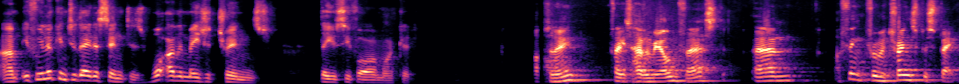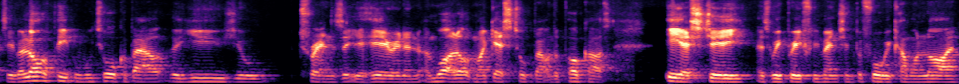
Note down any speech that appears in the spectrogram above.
um, if we look into data centers, what are the major trends that you see for our market? Afternoon. Thanks for having me on first. Um, I think from a trends perspective, a lot of people will talk about the usual trends that you're hearing and, and what a lot of my guests talk about on the podcast. ESG, as we briefly mentioned before we come online,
